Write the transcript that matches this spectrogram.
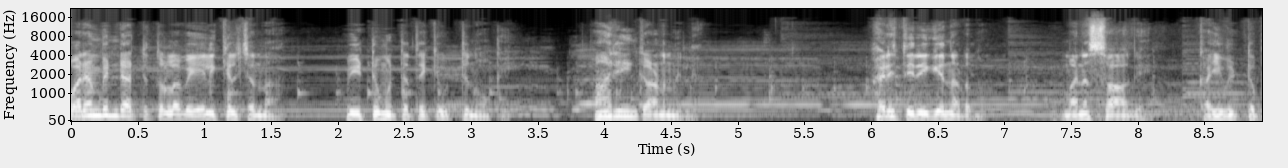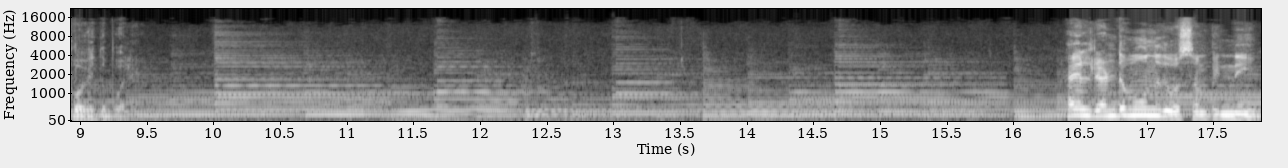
വരമ്പിന്റെ അറ്റത്തുള്ള വേലിക്കൽ ചെന്ന വീട്ടുമുറ്റത്തേക്ക് ഉറ്റുനോക്കി. ആരെയും കാണുന്നില്ല. ഹരി തിരികെ നടന്നു. മനസ്സാകെ കൈവിട്ടു പോയതുപോലെ. അയാൾ രണ്ടു മൂന്ന് ദിവസം പിന്നെയും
